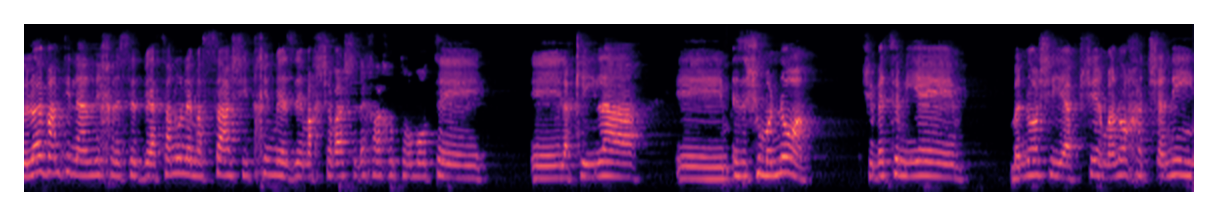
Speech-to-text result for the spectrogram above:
ולא הבנתי לאן נכנסת, ויצאנו למסע שהתחיל מאיזה מחשבה של איך אנחנו תורמות אה, אה, לקהילה, אה, איזשהו מנוע, שבעצם יהיה מנוע שיאפשר, מנוע חדשני,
